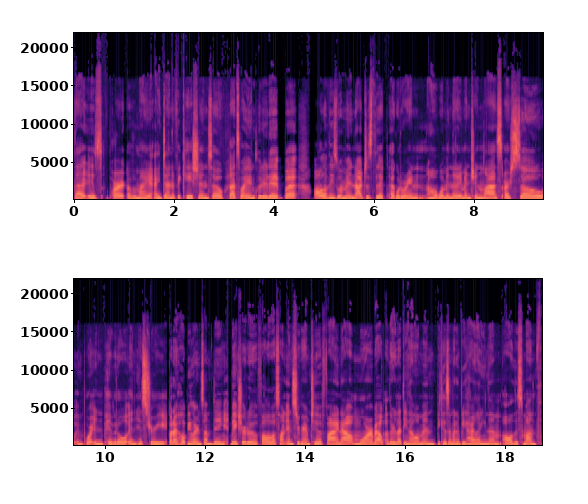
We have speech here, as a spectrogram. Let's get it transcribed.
that is part of my identification. So that's why I included it. But all of these women, not just the Ecuadorian uh, women that I mentioned last, are so important, pivotal in history. But I hope you learned something. Make sure to follow us on Instagram to find out more about other Latina women because I'm going to be highlighting them all this month.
